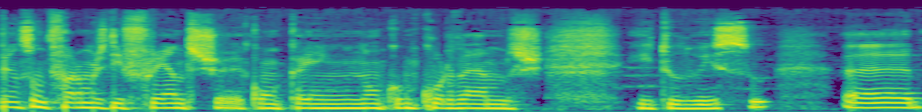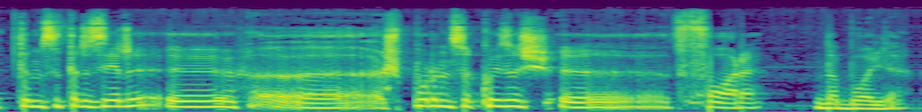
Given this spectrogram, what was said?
pensam de formas diferentes, eh, com quem não concordamos e tudo isso, eh, estamos a trazer, eh, a- a expor-nos a coisas de fora da bolha.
